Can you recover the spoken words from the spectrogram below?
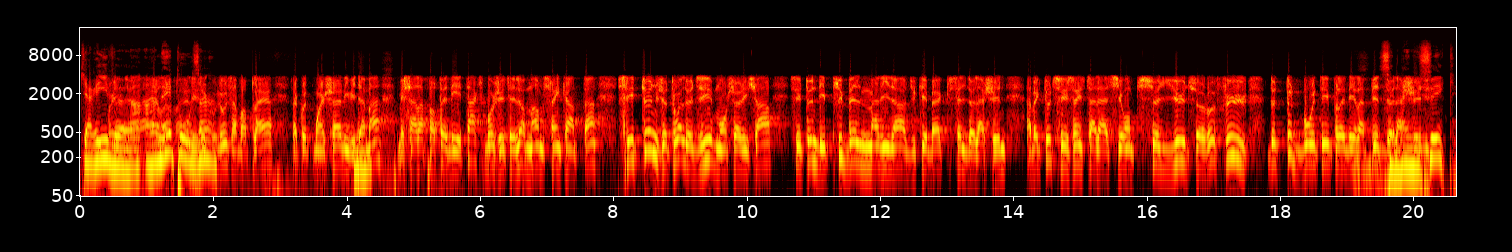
qui arrive Oui, euh, en, imposant. Les écolos, ça va plaire. Ça coûte moins cher, évidemment, mais ça rapportait des taxes. Moi, j'étais là, membre 50 ans. C'est une, je dois le dire, mon cher Richard, c'est une des plus belles marinas du Québec, celle de la Chine, avec toutes ces installations, puis ce lieu, ce refuge de toute beauté près des rapides de la Chine. magnifique.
